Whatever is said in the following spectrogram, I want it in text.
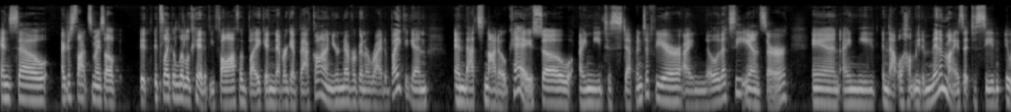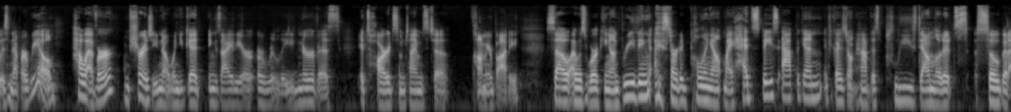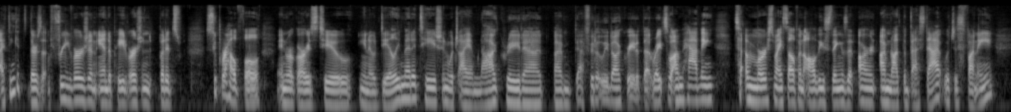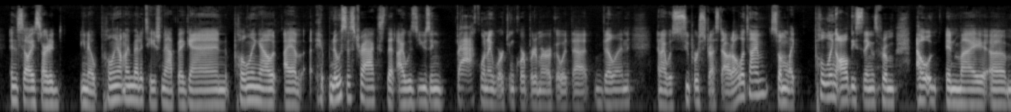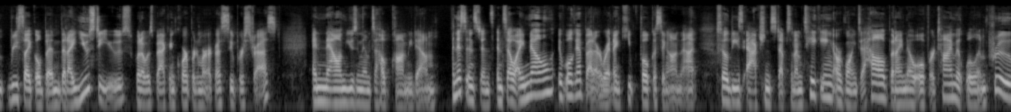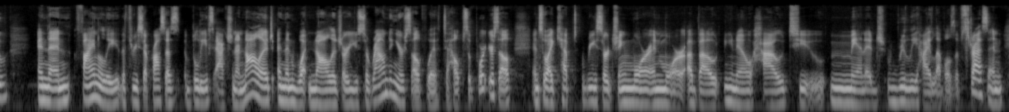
And so I just thought to myself, it, it's like a little kid. If you fall off a bike and never get back on, you're never going to ride a bike again. And that's not okay. So I need to step into fear. I know that's the answer. And I need, and that will help me to minimize it to see it was never real. However, I'm sure as you know, when you get anxiety or, or really nervous, it's hard sometimes to calm your body. So I was working on breathing. I started pulling out my Headspace app again. If you guys don't have this, please download it. It's so good. I think it's, there's a free version and a paid version, but it's super helpful in regards to, you know, daily meditation, which I am not great at. I'm definitely not great at that, right? So I'm having to immerse myself in all these things that aren't I'm not the best at, which is funny. And so I started you know, pulling out my meditation app again, pulling out, I have hypnosis tracks that I was using back when I worked in corporate America with that villain. And I was super stressed out all the time. So I'm like pulling all these things from out in my um, recycle bin that I used to use when I was back in corporate America, super stressed. And now I'm using them to help calm me down in this instance. And so I know it will get better, right? And I keep focusing on that. So these action steps that I'm taking are going to help. And I know over time it will improve. And then finally, the three step process beliefs, action, and knowledge. And then what knowledge are you surrounding yourself with to help support yourself? And so I kept researching more and more about, you know, how to manage really high levels of stress. And,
